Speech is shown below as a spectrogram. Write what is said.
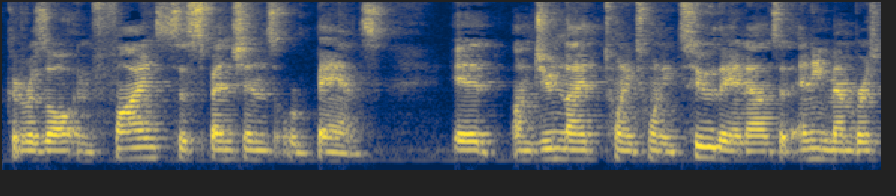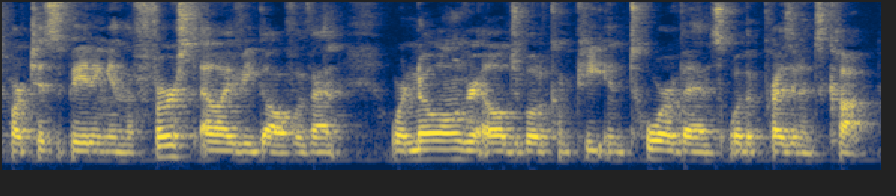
could result in fines, suspensions, or bans. It on June 9th, 2022, they announced that any members participating in the first LIV golf event were no longer eligible to compete in tour events or the President's Cup.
